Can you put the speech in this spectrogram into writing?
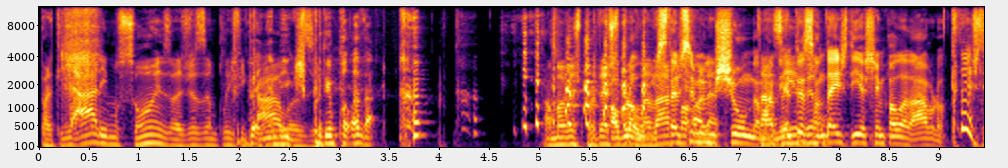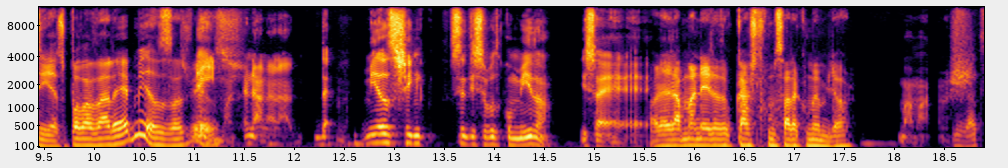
partilhar emoções, às vezes Bem, amplificá-las. amigos, e- perdi o paladar. Há uma vez perdeste Oh, o bro, paladar. isso deve ser olha, mesmo chunga, mano. Atenção, ver- 10 dias sem paladar, bro. Que 10 dias? O paladar é meses, às Ei, vezes. mano. Não, não, não. De- Meses sem sentir sabor de comida. Isso é. Olha, era a maneira do Castro começar a comer melhor. Mamá. Exato.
